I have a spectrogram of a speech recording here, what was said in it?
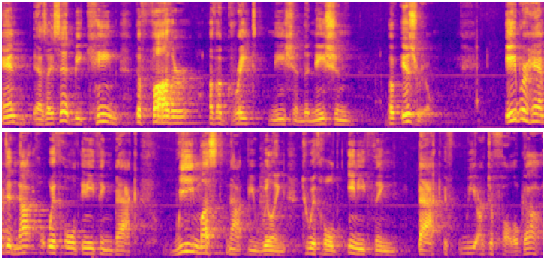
And as I said, became the father of a great nation, the nation of Israel. Abraham did not withhold anything back. We must not be willing to withhold anything back if we are to follow God.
